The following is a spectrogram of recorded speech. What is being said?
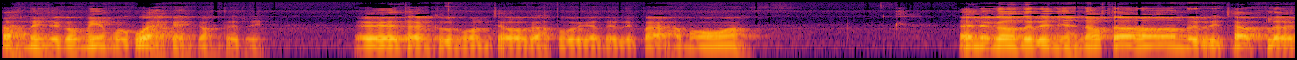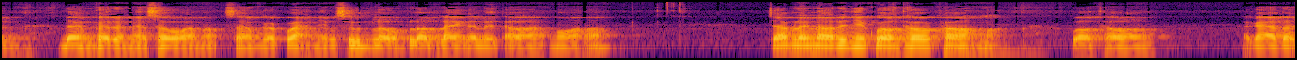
Ha này thì ko miệng của kwa cái còn te ri. E tan kun won cho ka bụi ka te ri pa ha mo. E ne còn te ri nye nok to te ri chắp lên đang về rồi nè sau à nó sam cả quả nhiều sun lầu lọt lại cả lưỡi tao mò hả chắp lấy nó rồi nhiều quá thọ khó mà quá thọ aga ta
